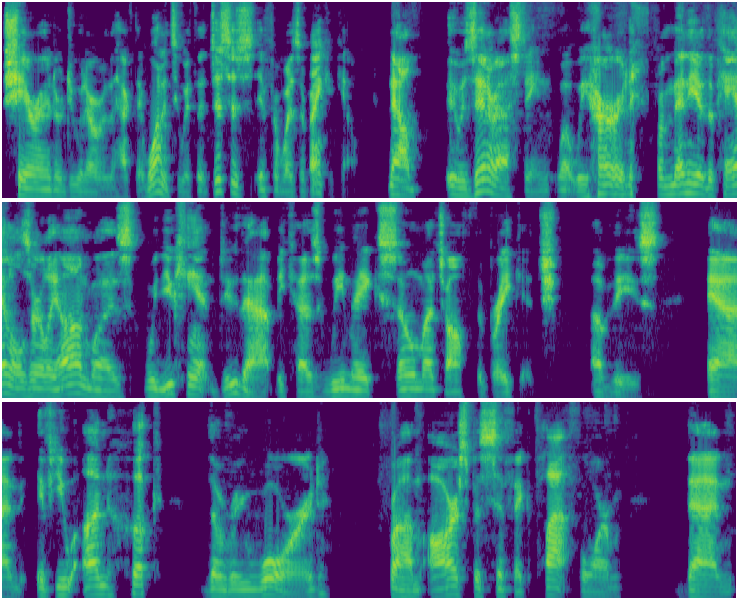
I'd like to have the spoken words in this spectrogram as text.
share it or do whatever the heck they wanted to with it, just as if it was their bank account. Now, it was interesting what we heard from many of the panels early on was, well, you can't do that because we make so much off the breakage of these. And if you unhook the reward from our specific platform, then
